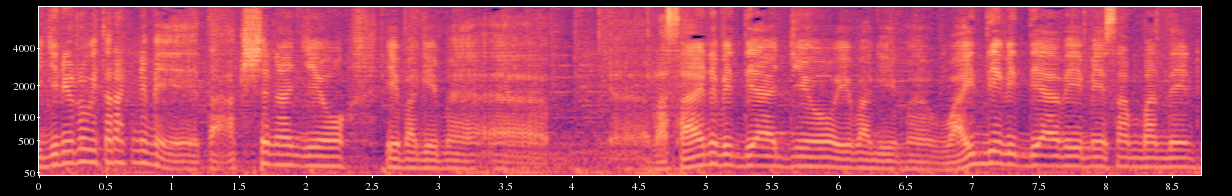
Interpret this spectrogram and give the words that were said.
ඉජිනිරු විතරක් නෙමේ තාක්ෂණඥයෝ ඒ වගේම රසායන විද්‍යාඥයෝ ඒ වගේම වෛද්‍ය විද්‍යාවේ මේ සම්බන්ධයෙන්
